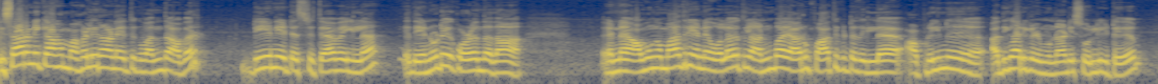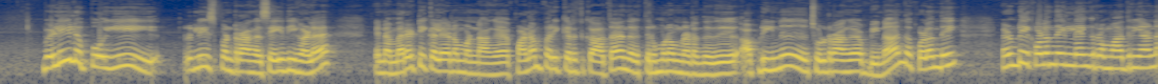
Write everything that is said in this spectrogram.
விசாரணைக்காக மகளிர் ஆணையத்துக்கு வந்த அவர் டிஎன்ஏ டெஸ்ட் தேவையில்லை. இது என்னுடைய குழந்தை தான். என்னை அவங்க மாதிரி என்னை உலகத்தில் அன்பாக யாரும் பார்த்துக்கிட்டது இல்லை அப்படின்னு அதிகாரிகள் முன்னாடி சொல்லிட்டு வெளியில் போய் ரிலீஸ் பண்ணுறாங்க செய்திகளை. என்னை மிரட்டி கல்யாணம் பண்ணாங்க. பணம் பறிக்கிறதுக்காக தான் இந்த திருமணம் நடந்தது அப்படின்னு சொல்கிறாங்க அப்படின்னா இந்த குழந்தை என்னுடைய குழந்தை இல்லைங்கிற மாதிரியான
